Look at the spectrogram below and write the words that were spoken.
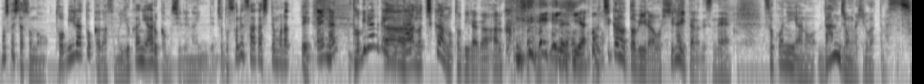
もしかしたらその扉とかがその床にあるかもしれないんでちょっとそれ探してもらってえなん扉とか床に？あの地下の扉があるかもしれないんで 地下の扉を開いたらですねそこにあのダンジョンが広がってます。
